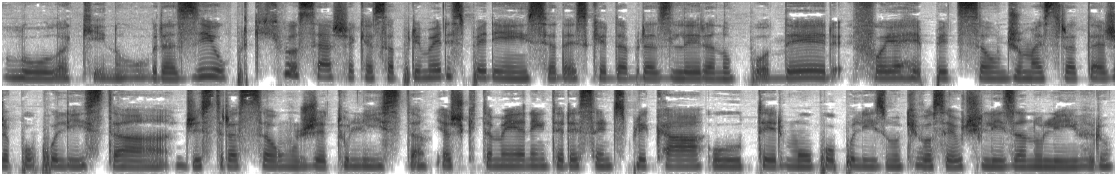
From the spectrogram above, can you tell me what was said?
Lula aqui no Brasil, por que, que você acha que essa primeira experiência da esquerda brasileira no poder foi a repetição de uma estratégia populista de extração getulista? E acho que também era interessante explicar o termo populismo que você utiliza no livro.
